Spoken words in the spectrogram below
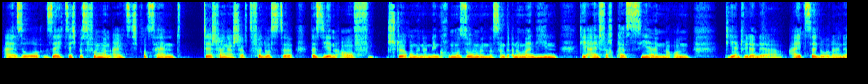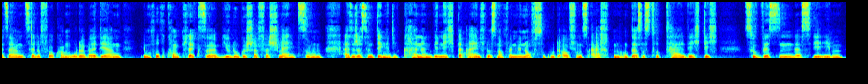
Also 60 bis 85 Prozent der Schwangerschaftsverluste basieren auf Störungen in den Chromosomen. Das sind Anomalien, die einfach passieren und die entweder in der Eizelle oder in der Samenzelle vorkommen oder bei deren eben hochkomplexer biologischer Verschmelzung. Also das sind Dinge, die können wir nicht beeinflussen, auch wenn wir noch so gut auf uns achten. Und das ist total wichtig zu wissen, dass wir eben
